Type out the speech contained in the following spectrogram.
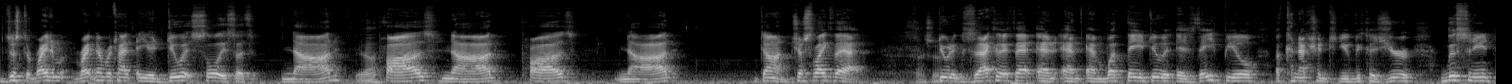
just the right right number of times, and you do it slowly. So it's nod, Yeah. pause, nod, pause, nod, done, just like that. Gotcha. Do it exactly like that, and, and and what they do is they feel a connection to you because you're listening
